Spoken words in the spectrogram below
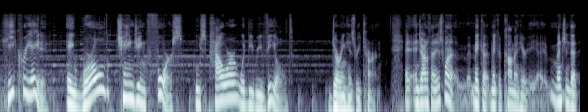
he created a world changing force whose power would be revealed during his return. And, and, Jonathan, I just want to make a make a comment here. I mentioned that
